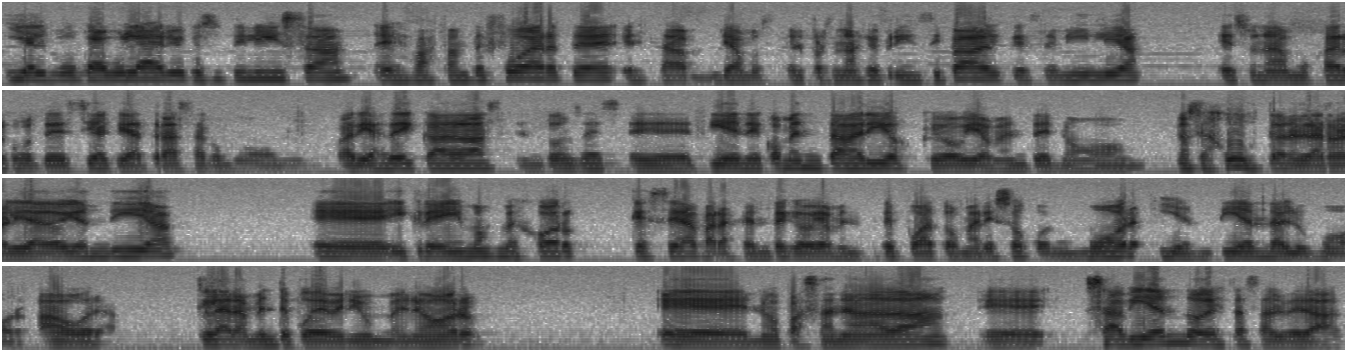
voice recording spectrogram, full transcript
y el vocabulario que se utiliza es bastante fuerte. Está, digamos, el personaje principal, que es Emilia, es una mujer, como te decía, que atrasa como varias décadas, entonces eh, tiene comentarios que obviamente no, no se ajustan a la realidad de hoy en día eh, y creímos mejor que sea para gente que obviamente pueda tomar eso con humor y entienda el humor. Ahora, claramente puede venir un menor, eh, no pasa nada, eh, sabiendo esta salvedad,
